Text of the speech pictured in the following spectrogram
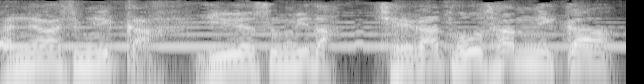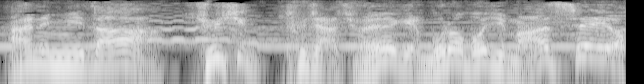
안녕하십니까 이회수입니다 제가 도사입니까? 아닙니다 주식 투자 저에게 물어보지 마세요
